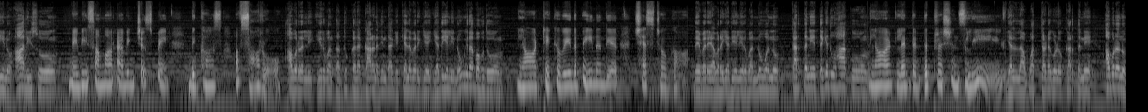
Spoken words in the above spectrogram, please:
ನೀನು ಆಲಿಸು Maybe some are having chest pain because of sorrow. ಅವರಲ್ಲಿ ಇರುವಂತ ದುಃಖದ ಕಾರಣದಿಂದಾಗಿ ಕೆಲವರಿಗೆ ಎದೆಯಲ್ಲಿ ನೋವಿರಬಹುದು Lord, take away the pain in their chest, O God. ದೇವರೇ ಅವರ ಎದೆಯಲ್ಲಿರುವ ನೋವನ್ನು ಕರ್ತನೆ ತೆಗೆದು ಹಾಕು Lord, let the depressions leave. ಎಲ್ಲ ಒತ್ತಡಗಳು ಕರ್ತನೆ ಅವರನ್ನು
